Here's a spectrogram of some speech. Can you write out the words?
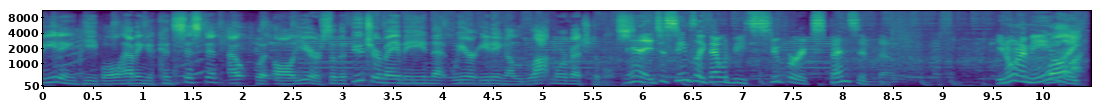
feeding people, having a consistent output all year. So the future may mean that we are eating a lot more vegetables. Yeah, it just seems like that would be super expensive, though. You know what I mean? Well, like eh,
